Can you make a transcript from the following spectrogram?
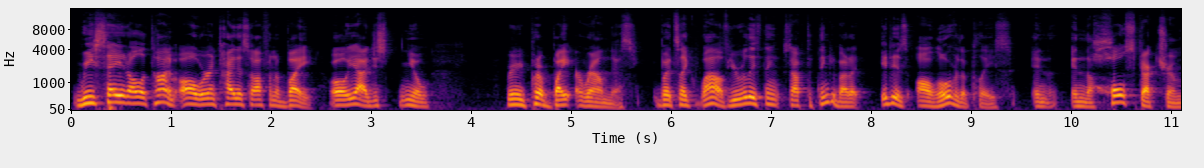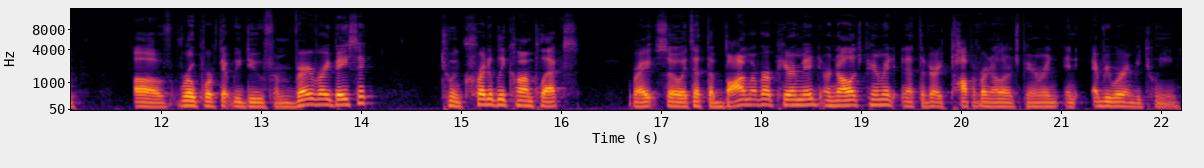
we say it all the time. Oh, we're gonna tie this off on a bite. Oh yeah, just you know, we're gonna put a bite around this. But it's like, wow, if you really think stop to think about it, it is all over the place in in the whole spectrum of rope work that we do from very, very basic to incredibly complex, right? So it's at the bottom of our pyramid, our knowledge pyramid, and at the very top of our knowledge pyramid, and everywhere in between.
